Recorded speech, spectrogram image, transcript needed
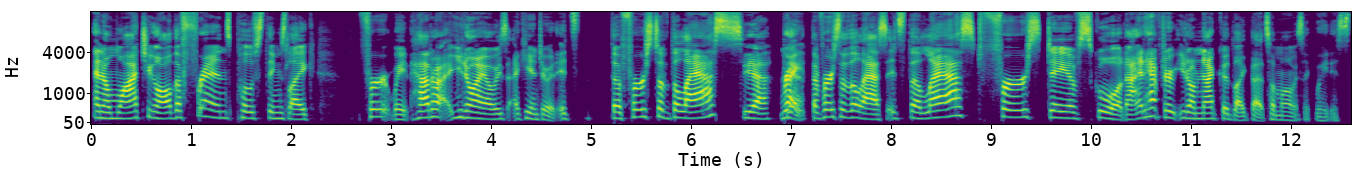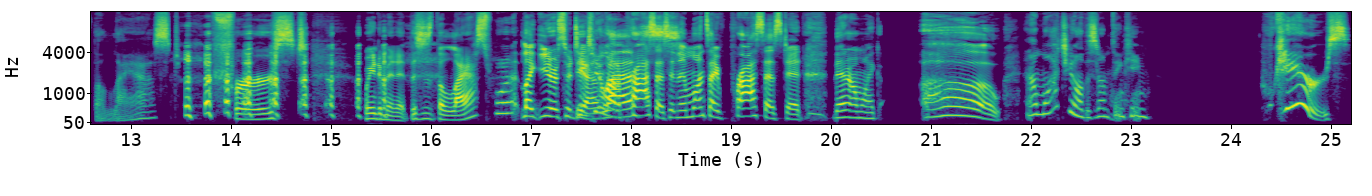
And I'm watching all the friends post things like for wait, how do I you know I always I can't do it. It's the first of the last. Yeah, Right. yeah. The first of the last. It's the last first day of school. Now I'd have to, you know, I'm not good like that. So I'm always like, wait, it's the last first. wait a minute. This is the last one? Like, you know, so it takes Yeah, me a while to last- process. And then once I've processed it, then I'm like, oh. And I'm watching all this and I'm thinking, who cares?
